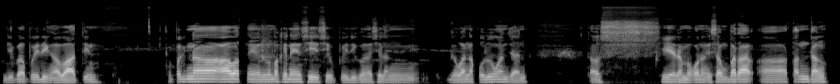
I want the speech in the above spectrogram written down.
Hindi pa pwedeng awatin. Kapag naawat na yun, lumaki na yung sisiw, pwede ko na silang gawa na kulungan dyan. Tapos, hiram ako ng isang bara, ah, tandang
